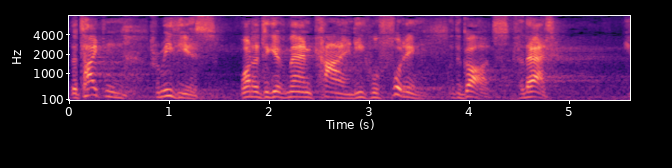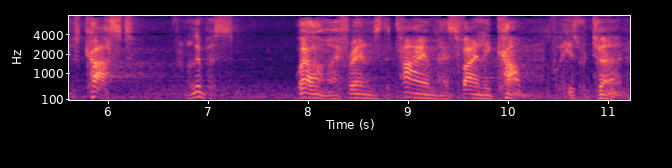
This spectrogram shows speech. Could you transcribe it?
The Titan, Prometheus, wanted to give mankind equal footing with the gods. For that, he was cast from Olympus. Well, my friends, the time has finally come for his return.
